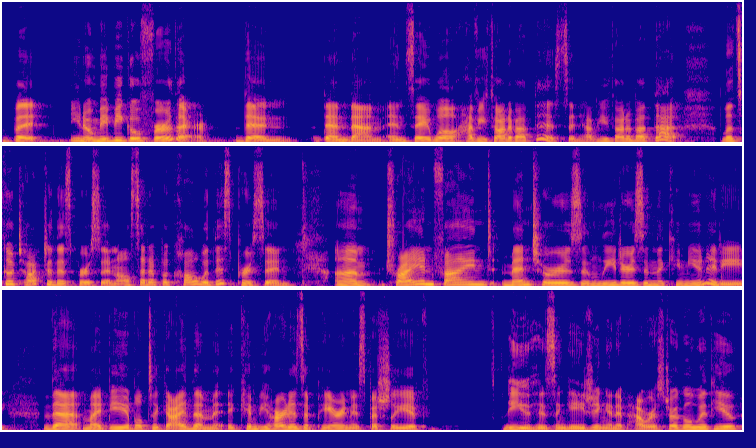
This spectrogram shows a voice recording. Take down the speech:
but you know, maybe go further than than them and say, well, have you thought about this? And have you thought about that? Let's go talk to this person. I'll set up a call with this person. Um, try and find mentors and leaders in the community that might be able to guide them. It can be hard as a parent, especially if the youth is engaging in a power struggle with you,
